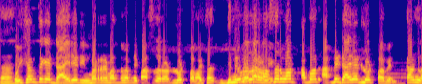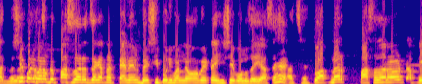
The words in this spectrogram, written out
হ্যাঁ। ওইখান থেকে ডাইরেক্ট ইনভার্টারের মাধ্যমে আপনি পাঁচ হাজার লোড পাবেন। অর্থাৎ দিনের কোনো বেলা কারণে। 5000 ওয়াট আমার আপনি ডাইরেক্ট লোড পাবেন। কারেন্ট লাগবে সে পরিমাণ আপনার পাঁচ হাজারের জায়গায় আপনার প্যানেল বেশি পরিমাণ নেওয়া হবে এটা হিসেব অনুযায়ী আছে হ্যাঁ? আচ্ছা। তো আপনার পাঁচ হাজার আপনি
